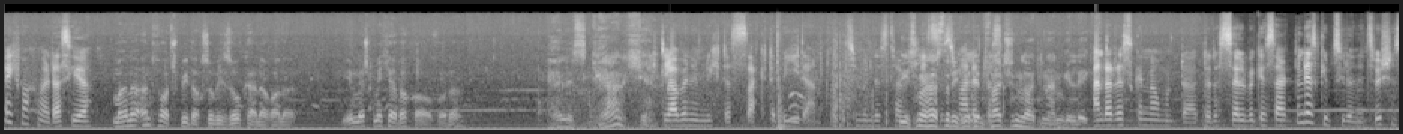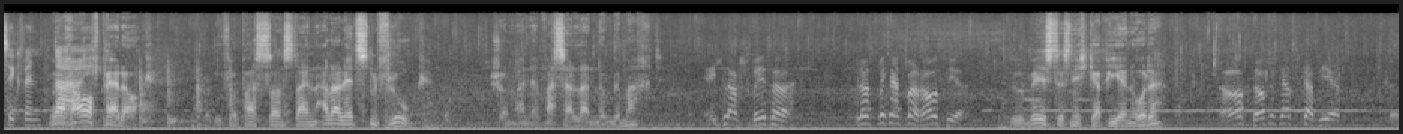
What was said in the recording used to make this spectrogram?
Ich mach mal das hier. Meine Antwort spielt doch sowieso keine Rolle. Ihr mischt mich ja doch auf, oder? Helles Kerlchen. Ich glaube nämlich, das sagt aber jede Antwort. Zumindest habe ich Diesmal hast du dich Mal mit den falschen Leuten angelegt. anderes genommen und da hat er dasselbe gesagt. Und jetzt gibt's wieder eine Zwischensequenz. Wach auf, Paddock. Du verpasst sonst deinen allerletzten Flug. Schon mal eine Wasserlandung gemacht? Ich lauf später. Lasst mich erstmal raus hier. Du willst es nicht kapieren, oder? Doch, doch, ich hab's kapiert. Das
